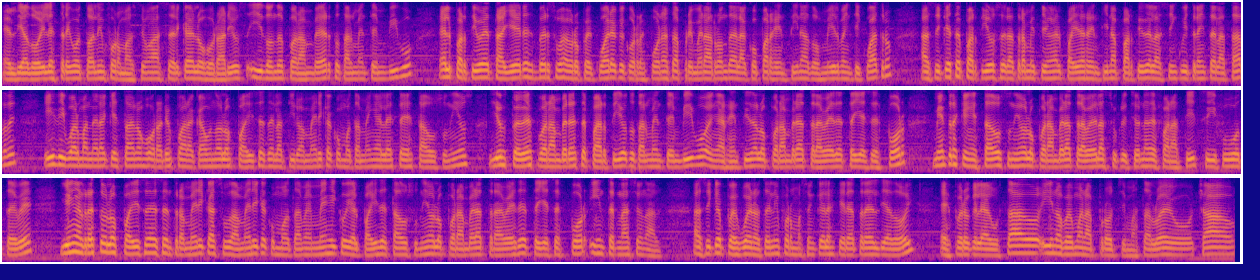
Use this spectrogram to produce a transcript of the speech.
El día de hoy les traigo toda la información acerca de los horarios y donde podrán ver totalmente en vivo el partido de Talleres versus Agropecuario que corresponde a esta primera ronda de la Copa Argentina 2024. Así que este partido será transmitido en el país de Argentina a partir de las 5 y 30 de la tarde y de igual manera aquí están los horarios para cada uno de los países de Latinoamérica como también el este de Estados Unidos y ustedes podrán ver este partido totalmente en vivo. En Argentina lo podrán ver a través de TS Sport, mientras que en Estados Unidos lo podrán ver a través de las suscripciones de Fanatics y Fútbol TV y en el resto de los países de Centroamérica, Sudamérica como también México y el país de Estados Unidos lo podrán ver a través de TS Sport Internacional. Así que pues bueno, esta es la información que les quería traer el día de hoy. Espero que les haya gustado y nos vemos en la próxima. Hasta luego, chao.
